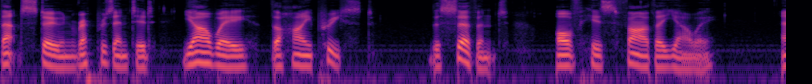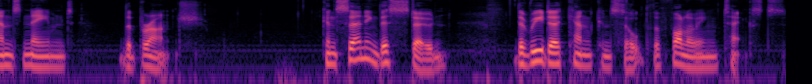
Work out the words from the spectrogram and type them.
that stone represented Yahweh the high priest, the servant of his father Yahweh, and named the branch. Concerning this stone, the reader can consult the following texts.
